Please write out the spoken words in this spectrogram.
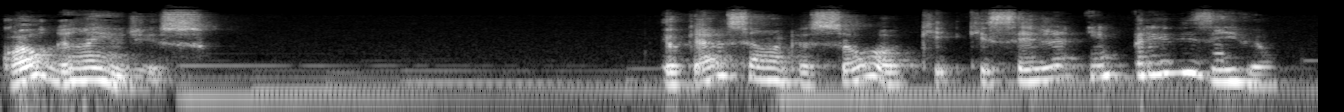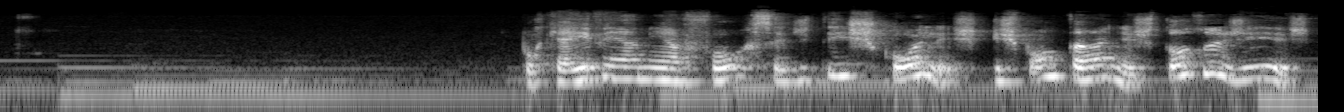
Qual é o ganho disso? Eu quero ser uma pessoa que, que seja imprevisível. Porque aí vem a minha força de ter escolhas espontâneas todos os dias.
